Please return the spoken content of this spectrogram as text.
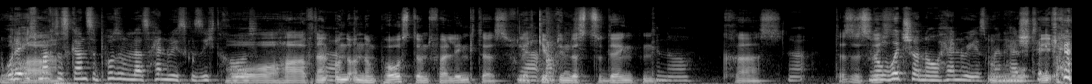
Oder ich Oha. mache das ganze Puzzle und lass Henrys Gesicht raus. Oha, dann, Ja. und, und dann poste und verlinkt das. Vielleicht Ja, gibt ihm ich. das zu denken. Genau. Krass. Ja. Das ist No richtig. Witcher, no Henry ist mein Oh, Hashtag. ja.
